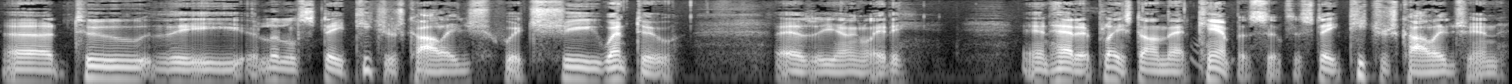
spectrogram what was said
uh, to the little state teachers college, which she went to as a young lady, and had it placed on that campus. It's a state teachers college in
